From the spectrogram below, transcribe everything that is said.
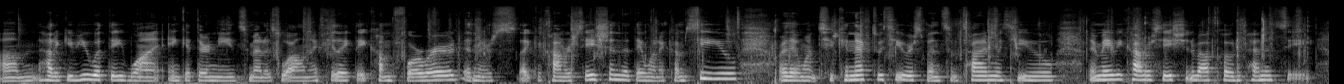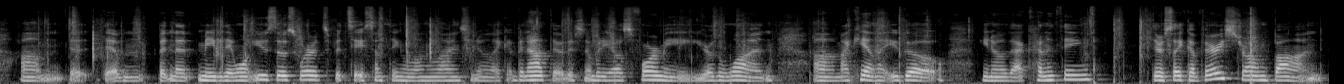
um, how to give you what they want and get their needs met as well. And I feel like they come forward and there's like a conversation that they want to come see you or they want to connect with you or spend some time with you. There may be conversation about codependency. Um, that them, but that maybe they won't use those words, but say something along the lines, you know, like I've been out there, there's nobody else for me, you're the one, um, I can't let you go, you know, that kind of thing. There's like a very strong bond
